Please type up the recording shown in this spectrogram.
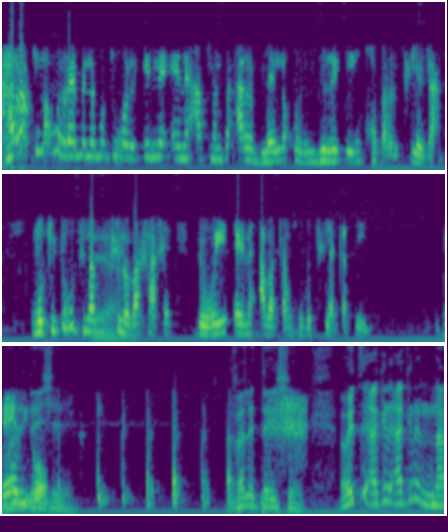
ga ra tshela gore re emele motho gore e ne ene a tshwanetse a re bolelele gore re dire eng kgotsa re tshele jang. Motho ke go tshela ba gage the way ene a batlang go botshela ka teng. There we go Validation. o itse a kere a nna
